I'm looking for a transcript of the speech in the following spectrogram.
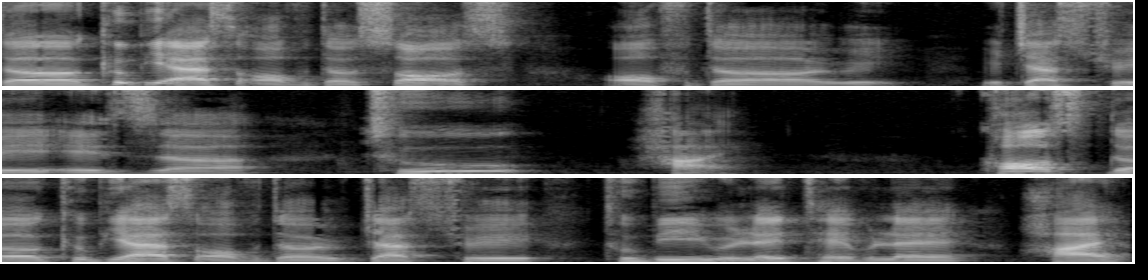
The QPS of the source of the re registry is uh, too high, cause the QPS of the registry to be relatively high.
